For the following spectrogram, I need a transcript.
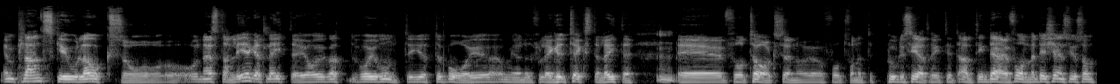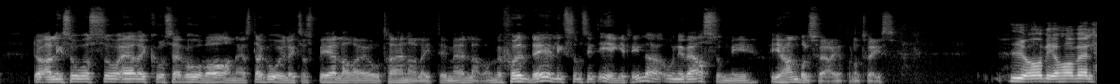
en plantskola också och, och nästan legat lite. Jag har ju varit, var ju runt i Göteborg, om jag nu får lägga ut texten lite, mm. eh, för ett tag sedan och jag har fortfarande inte publicerat riktigt allting därifrån. Men det känns ju som då Alingsås och RIK, Sävehof och Aranäs, där går ju liksom spelare och tränare lite emellan. Men Skövde är liksom sitt eget lilla universum i, i handbollssverige på något vis. Ja, vi har väl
